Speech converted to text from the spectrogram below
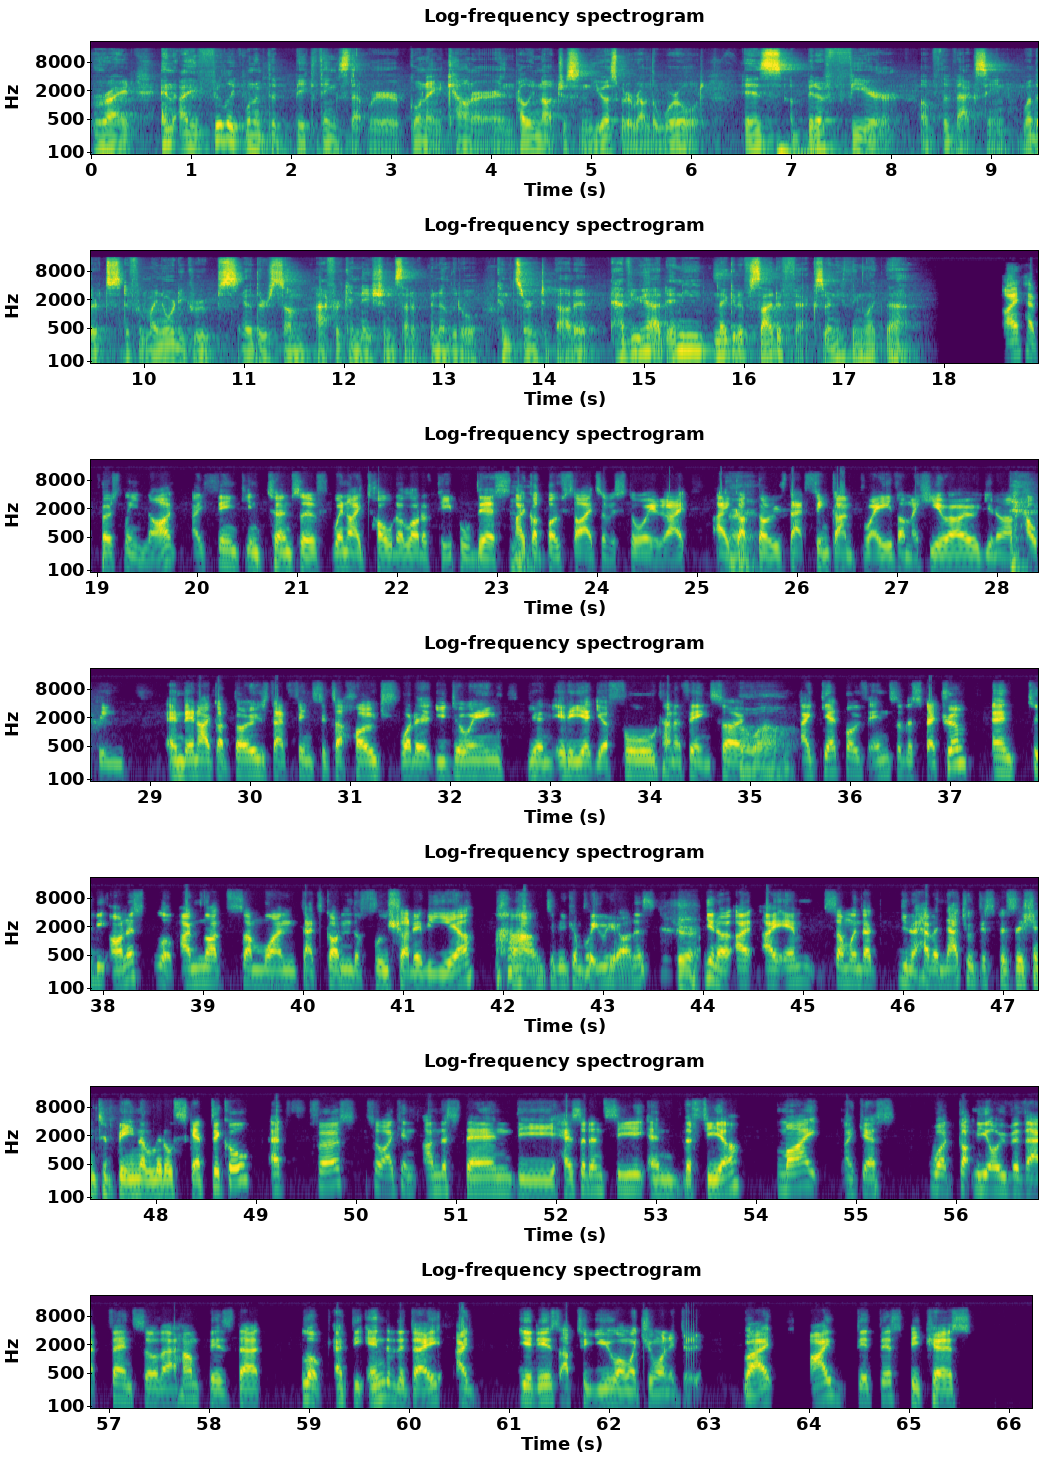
Right. And I feel like one of the big things that we're going to encounter, and probably not just in the US, but around the world, is a bit of fear of the vaccine, whether it's different minority groups. You know, there's some African nations that have been a little concerned about it. Have you had any negative side effects or anything like that? I have personally not. I think in terms of when I told a lot of people this, mm. I got both sides of the story, right? I All got right. those that think I'm brave, I'm a hero, you know, I'm helping. and then I got those that thinks it's a hoax. What are you doing? You're an idiot, you're a fool, kind of thing. So oh, wow. I get both ends of the spectrum. And to be honest, look, I'm not someone that's gotten the flu shot every year. Um, to be completely honest, sure. you know, I, I am someone that you know have a natural disposition to being a little skeptical at first, so I can understand the hesitancy and the fear. My, I guess, what got me over that fence or that hump is that, look, at the end of the day, I it is up to you on what you want to do, right? I did this because,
